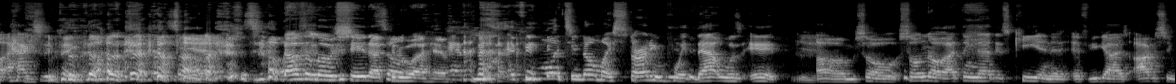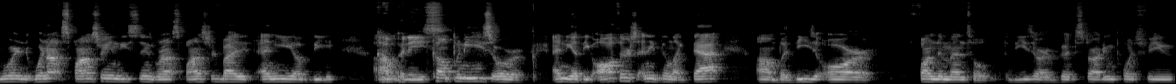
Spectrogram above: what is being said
I actually picked up. so, Yeah. so- that was a little shade I So, threw at him. if you, if you want to know my starting point, that was it. Yeah. Um, so so no, I think that is key. And if you guys, obviously, we're we're not sponsoring these things. We're not sponsored by any of the um, Companies. companies or any of the authors, anything like that. Um, but these are fundamental. These are good starting points for you,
